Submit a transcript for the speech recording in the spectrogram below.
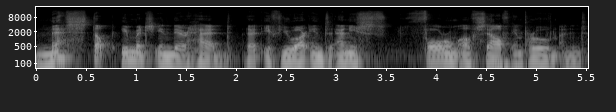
messed up image in their head that if you are into any form of self improvement,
